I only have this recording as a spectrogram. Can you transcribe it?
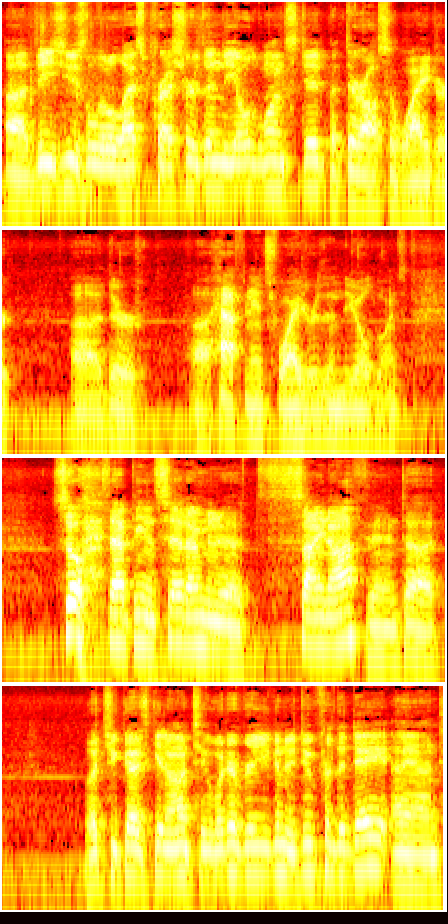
Uh, these use a little less pressure than the old ones did, but they're also wider. Uh, they're uh, half an inch wider than the old ones. So that being said, I'm going to sign off and uh, let you guys get on to whatever you're going to do for the day and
